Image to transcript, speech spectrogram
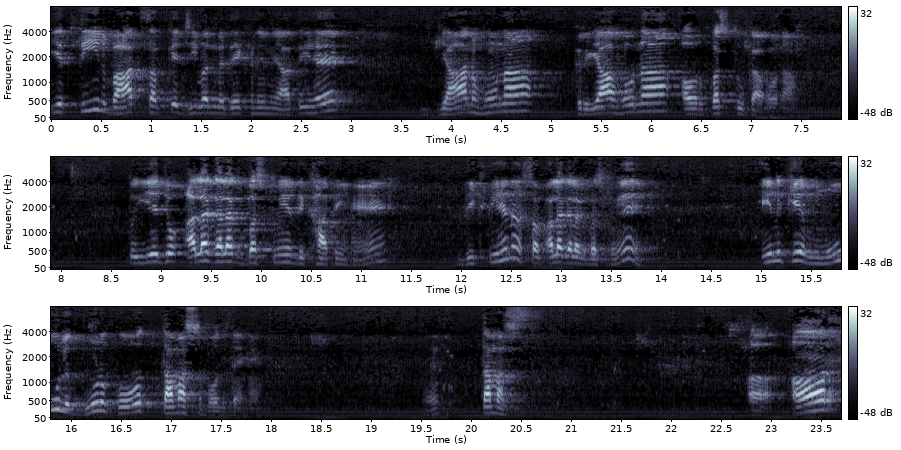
ये तीन बात सबके जीवन में देखने में आती है। ज्ञान होना, क्रिया होना और वस्तु का होना। तो ये जो अलग अलग वस्तुएँ दिखाती हैं, दिखती हैं ना सब अलग अलग वस्तुएँ इनके मूल गुण को तमस बोलते हैं। तमस। और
